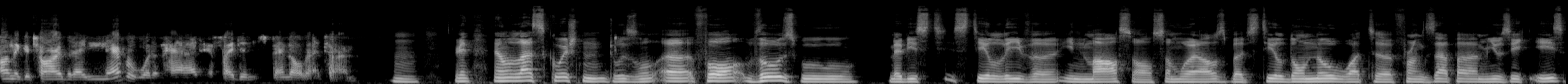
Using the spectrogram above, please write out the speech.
on the guitar that I never would have had if I didn't spend all that time. And, and last question, Dweezil, uh, for those who maybe st- still live uh, in Mars or somewhere else, but still don't know what uh, Frank Zappa music is,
